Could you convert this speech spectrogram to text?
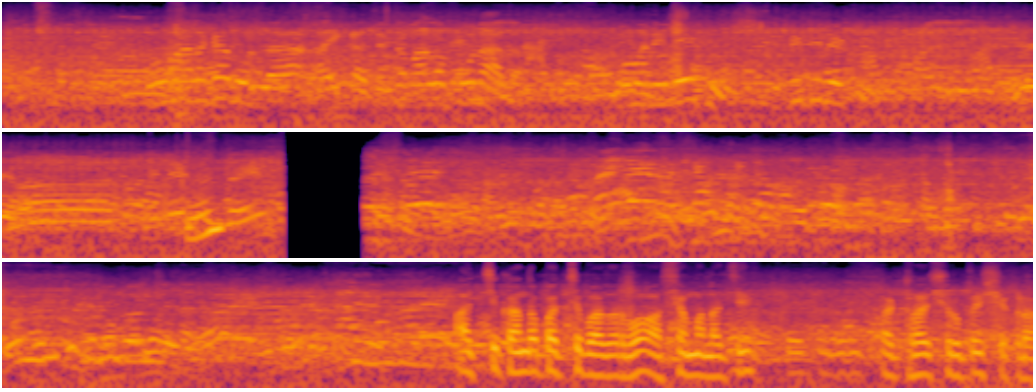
मला काय बोलला ऐका त्याचा मला फोन आला आजचे कांदा पाचचे बाजारभाव अशा मालाचे अठराशे रुपये शेकडा.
